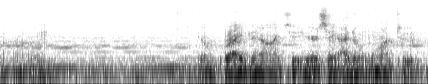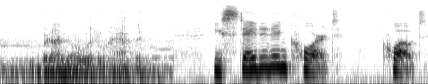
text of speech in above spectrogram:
Um, you know, Right now, I'd sit here and say, I don't want to, but I know it'll happen. He stated in court, quote,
